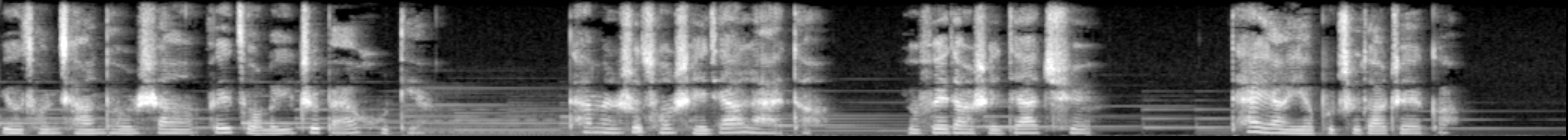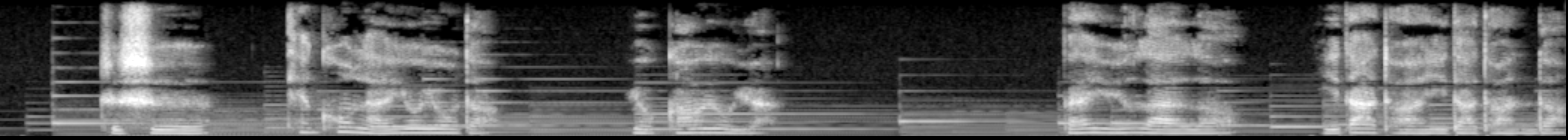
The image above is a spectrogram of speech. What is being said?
又从墙头上飞走了一只白蝴蝶。它们是从谁家来的，又飞到谁家去？太阳也不知道这个，只是天空蓝悠悠的，又高又远。白云来了，一大团一大团的，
